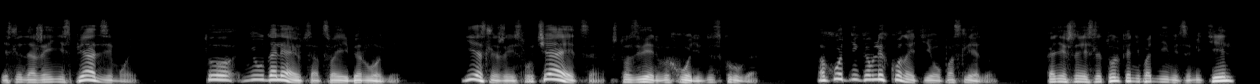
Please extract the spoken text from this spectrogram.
если даже и не спят зимой, то не удаляются от своей берлоги. Если же и случается, что зверь выходит из круга, охотникам легко найти его по следу. Конечно, если только не поднимется метель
